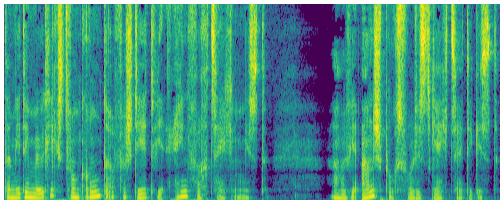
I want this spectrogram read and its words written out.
damit ihr möglichst von Grund auf versteht, wie einfach Zeichnung ist, aber wie anspruchsvoll es gleichzeitig ist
